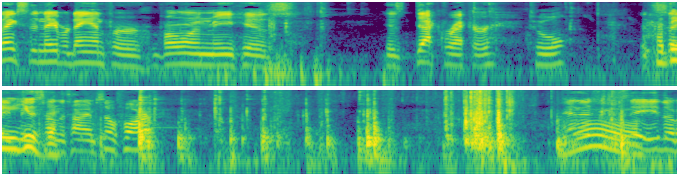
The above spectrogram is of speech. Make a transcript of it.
Thanks to neighbor Dan for borrowing me his his deck wrecker tool. It's How do saved you me use a ton that? of time so far. As you can Oh. see, the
